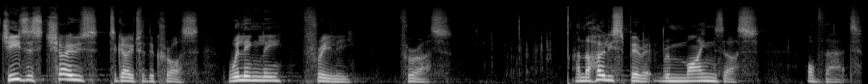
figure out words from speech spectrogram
Jesus chose to go to the cross willingly, freely for us. And the Holy Spirit reminds us of that.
